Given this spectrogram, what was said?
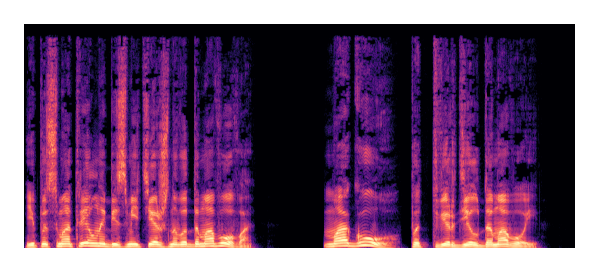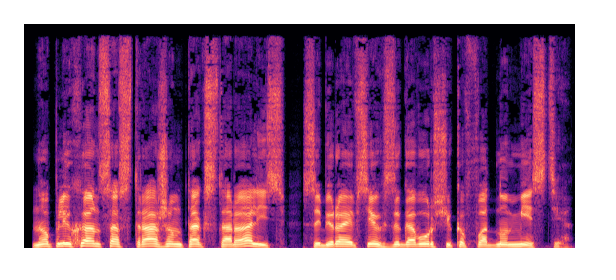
и посмотрел на безмятежного домового. «Могу», — подтвердил домовой. «Но Плехан со стражем так старались, собирая всех заговорщиков в одном месте.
